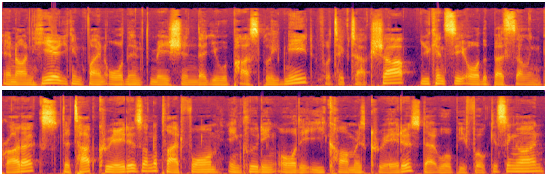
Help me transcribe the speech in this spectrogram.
and on here, you can find all the information that you would possibly need for TikTok Shop. You can see all the best selling products, the top creators on the platform, including all the e commerce creators that we'll be focusing on,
